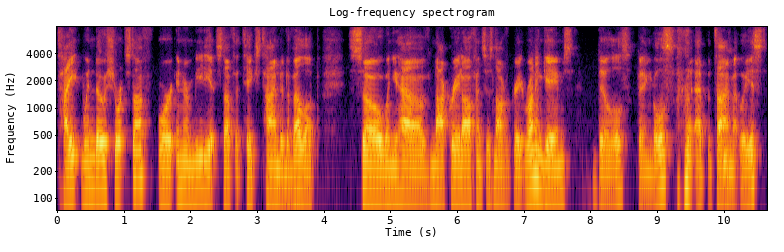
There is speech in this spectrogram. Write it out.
tight window short stuff or intermediate stuff that takes time to develop. So when you have not great offenses, not great running games, Bills, Bengals at the time at least.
